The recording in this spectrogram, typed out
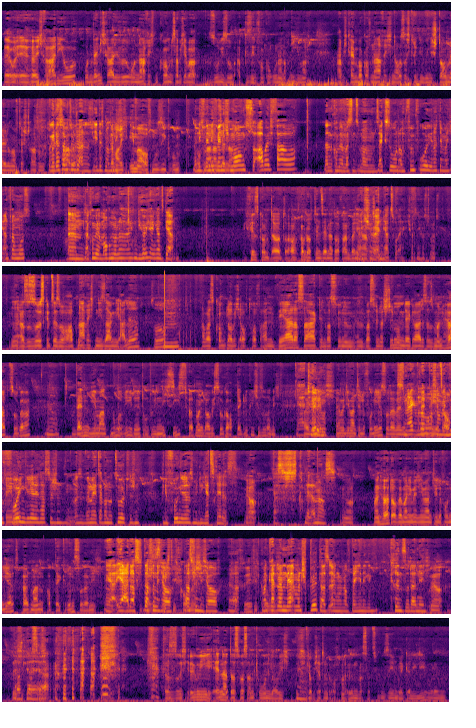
äh, äh, höre ich Radio und wenn ich Radio höre und Nachrichten kommen, das habe ich aber sowieso abgesehen von Corona noch nie gemacht, habe ich keinen Bock auf Nachrichten, außer ich kriege irgendwie eine Staumeldung auf der Straße. ich Okay, das habe ich zum. Beispiel alles. Jedes Mal, Da mache ich, ich immer auf Musik um. wenn ich, wenn ich, wenn ich morgens zur Arbeit fahre, dann kommen ja meistens immer um 6 Uhr oder um 5 Uhr, je nachdem, wann ich anfangen muss. Ähm, da kommen ja auch immer Nachrichten, die höre ich eigentlich ganz gern. Ich finde, es kommt auch, kommt auf den Sender drauf an bei den Ja, ich höre Nachrichten. NDR 2. Ich weiß nicht, was du hörst. Ne, also so, es gibt ja so Hauptnachrichten, die sagen die alle so. Mhm. Aber es kommt, glaube ich, auch drauf an, wer das sagt, in was für, einem, in was für einer Stimmung der gerade ist. Also man hört sogar, Ja, wenn jemand nur redet und du ihn nicht siehst, hört man, glaube ich, sogar, ob der glücklich ist oder nicht. ja Weil wenn natürlich. wenn du mit jemandem telefonierst oder wenn, das merkt man wenn aber auch schon, wenn auch du reden. vorhin geredet hast, zwischen, also wenn man jetzt einfach nur zuhört, zwischen wie du vorhin geredet hast und wie du jetzt redest. Ja, Das ist komplett anders. ja. Man hört auch, wenn man mit jemandem telefoniert, hört man, ob der grinst oder nicht. Ja, ja, das, das, Das finde ich auch. Das finde ich auch. Ja. Richtig Man komisch. kann, man merkt, man spürt das irgendwie, ob derjenige grinst oder nicht. ja, Das richtig geil, ja. Das ist richtig. Irgendwie ändert das was am Ton, glaube ich. Ja. Ich glaube, ich hatte auch mal irgendwas dazu gesehen bei Galileo oder so.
